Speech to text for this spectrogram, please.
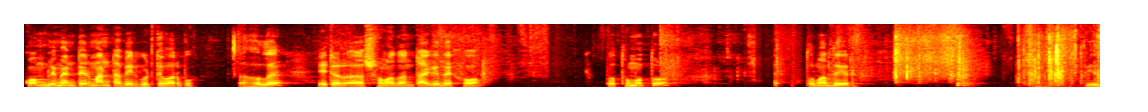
কমপ্লিমেন্টের মানটা বের করতে পারব। তাহলে এটার সমাধানটা আগে দেখো। প্রথমত, তোমাদের পেজ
